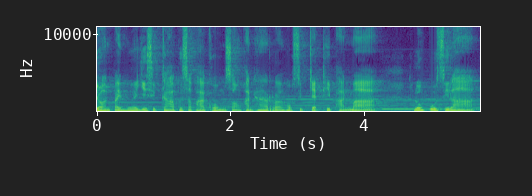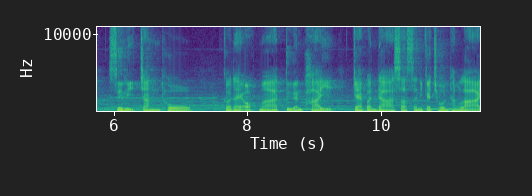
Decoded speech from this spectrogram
ย้อนไปเมื่อ 29 พฤษภาคม 2567 ที่ผ่านมาหลวงปู่ศิลา สิริจันโท ก็ได้ออกมาเตือนภัย แก่บรรดาศาสนิกชนทั้งหลาย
